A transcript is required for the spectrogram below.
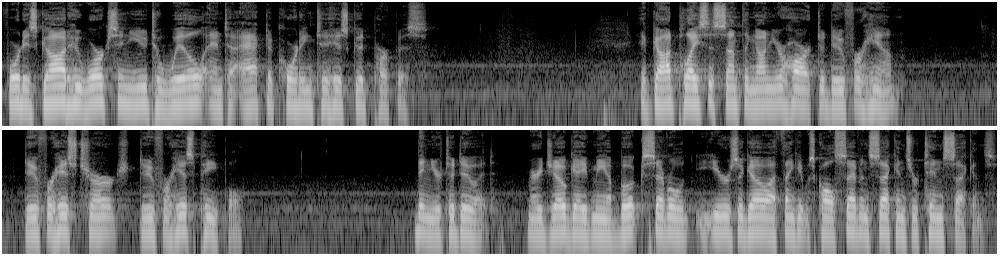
For it is God who works in you to will and to act according to his good purpose. If God places something on your heart to do for him, do for his church, do for his people, then you're to do it. Mary Jo gave me a book several years ago. I think it was called Seven Seconds or Ten Seconds.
